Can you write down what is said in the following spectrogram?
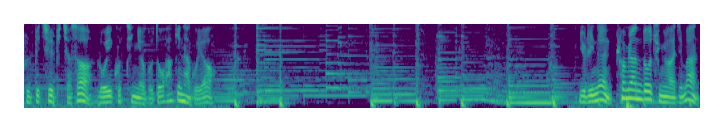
불빛을 비춰서 로이 코팅 여부도 확인하고요. 유리는 표면도 중요하지만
